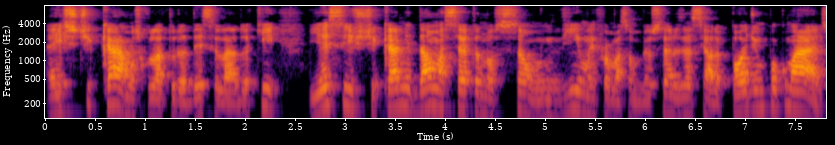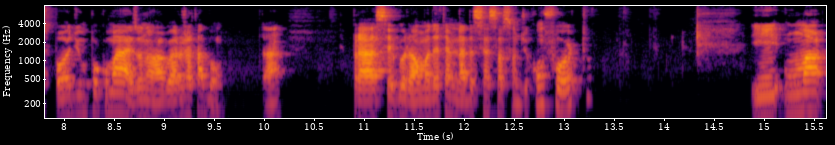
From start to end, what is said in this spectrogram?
é esticar a musculatura desse lado aqui, e esse esticar me dá uma certa noção, envia uma informação para o meu cérebro, dizendo assim, olha, pode um pouco mais, pode um pouco mais, ou não, agora já está bom, tá? Para assegurar uma determinada sensação de conforto e uma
